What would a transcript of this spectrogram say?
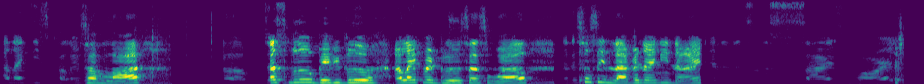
I like these colors a lot. Um, dust blue, baby blue. I like my blues as well. And this was eleven ninety nine, and this is the size large.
